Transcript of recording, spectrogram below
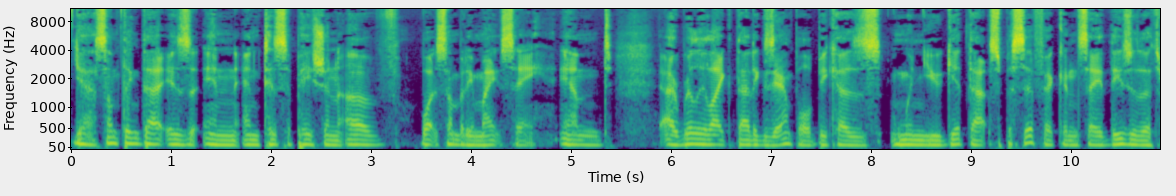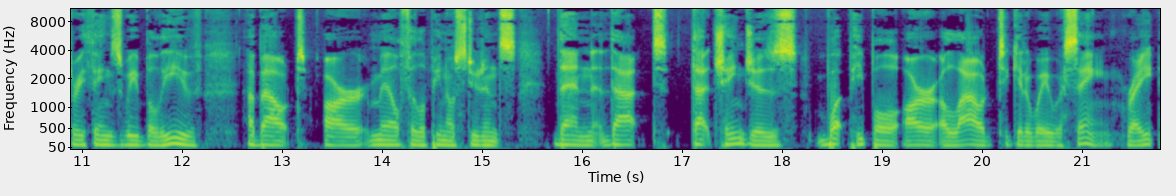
Yeah, something that is in anticipation of what somebody might say. And I really like that example because when you get that specific and say, these are the three things we believe about our male Filipino students, then that that changes what people are allowed to get away with saying, right?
